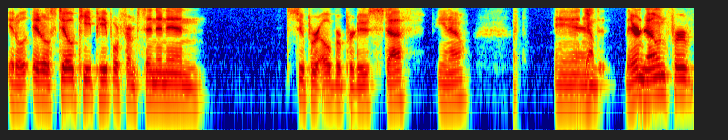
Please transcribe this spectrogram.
It'll it'll still keep people from sending in super overproduced stuff, you know. And yep. they're known for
